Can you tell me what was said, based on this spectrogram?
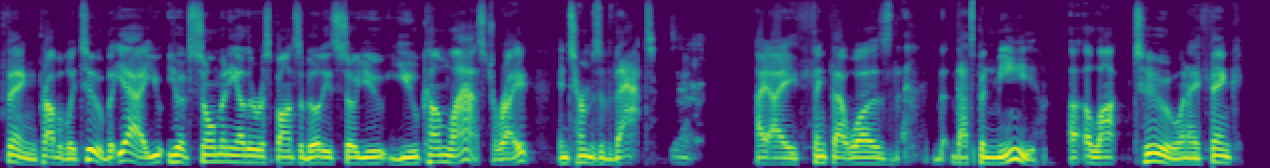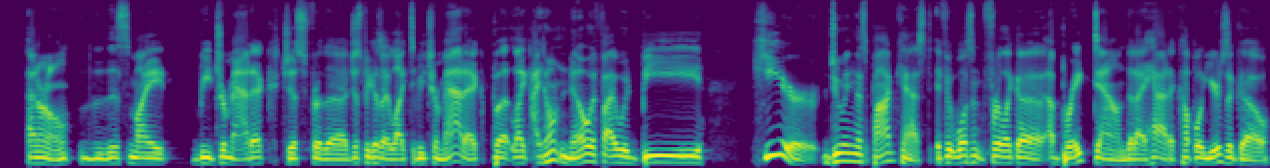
thing probably too, but yeah, you you have so many other responsibilities, so you you come last, right? In terms of that, yeah. I, I think that was that's been me a, a lot too, and I think I don't know. This might be dramatic just for the just because I like to be dramatic, but like I don't know if I would be here doing this podcast if it wasn't for like a, a breakdown that I had a couple years ago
